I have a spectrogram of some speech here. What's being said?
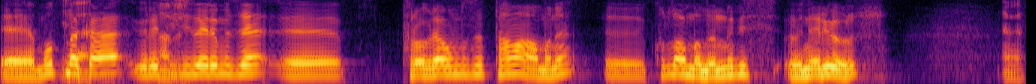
E, mutlaka Yani, üreticilerimize e, programımızın tamamını e, kullanmalarını biz öneriyoruz. Evet.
